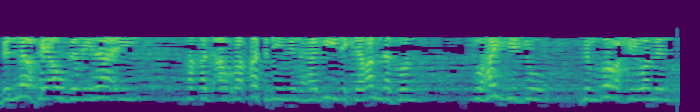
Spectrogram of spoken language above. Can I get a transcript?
باللوح أو بالغناء فقد أرقتني من هديدك رنة تهيج من برحي ومن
